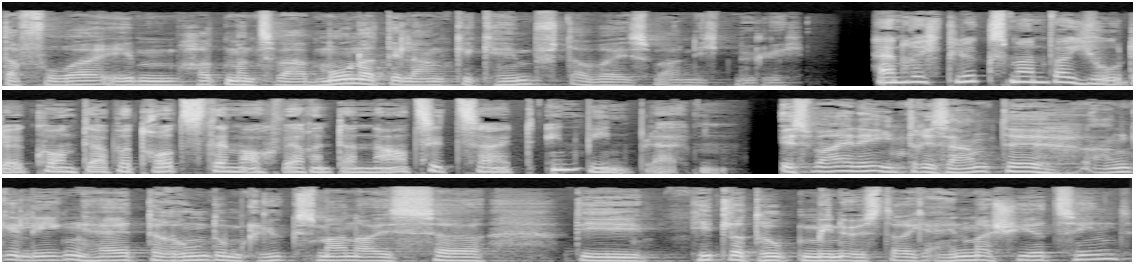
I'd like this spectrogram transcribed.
davor eben hat man zwar monatelang gekämpft, aber es war nicht möglich. Heinrich Glücksmann war Jude, konnte aber trotzdem auch während der Nazizeit in Wien bleiben. Es war eine interessante Angelegenheit rund um Glücksmann, als äh, die Hitlertruppen in Österreich einmarschiert sind.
